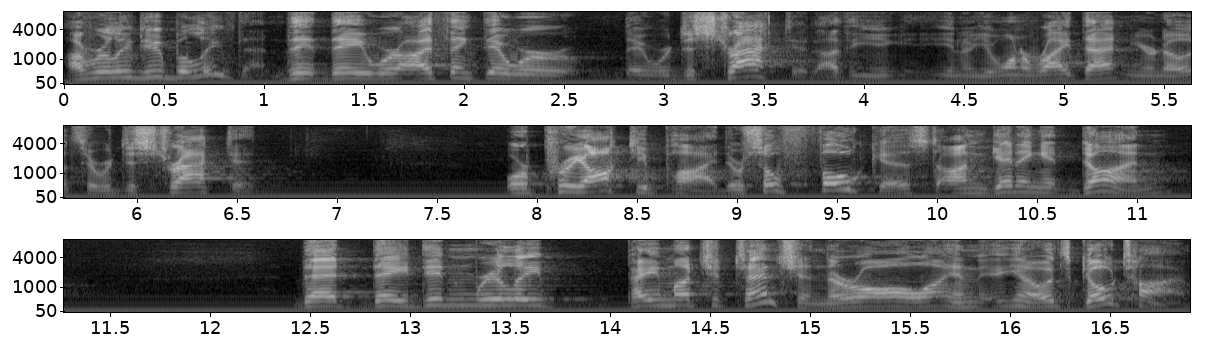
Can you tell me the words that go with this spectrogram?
I really do believe that. They, they were, I think they were, they were distracted. I think you, you know, you want to write that in your notes. They were distracted or preoccupied. They were so focused on getting it done that they didn't really pay much attention. They're all in, you know, it's go time.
